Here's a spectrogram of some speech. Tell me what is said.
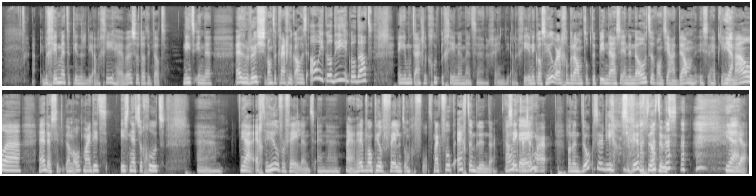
Nou, ik begin met de kinderen die allergie hebben, zodat ik dat niet in de, hè, de rush, want dan krijg je natuurlijk altijd, oh, ik wil die, ik wil dat. En je moet eigenlijk goed beginnen met uh, degene die allergie. En ik was heel erg gebrand op de pinda's en de noten, want ja, dan is, heb je helemaal, ja. hè, daar zit ik dan op. Maar dit is net zo goed. Uh, ja, echt heel vervelend. En uh, nou ja, daar heb ik me ook heel vervelend om gevoeld. Maar ik voel het echt een blunder. Okay. Zeker zeg maar van een dokter die als juf dat doet. ja. ja.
